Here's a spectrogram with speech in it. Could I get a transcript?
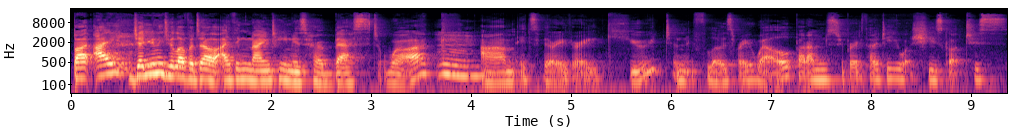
but I genuinely do love Adele. I think 19 is her best work. Mm. Um, it's very, very cute and it flows very well. But I'm super excited to hear what she's got to, s-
